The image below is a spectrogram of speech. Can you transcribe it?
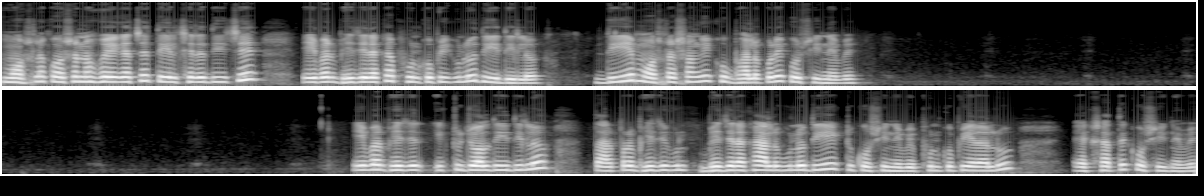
মশলা কষানো হয়ে গেছে, তেল ছেড়ে দিয়েছে। এবার ভেজে রাখা ফুলকপিগুলো দিয়ে দিল। দিয়ে মশলার সঙ্গে খুব ভালো করে কষিয়ে নেবে। এবার ভেজে, একটু জল দিয়ে দিল। তারপরে ভেজেগুলো ভেজে রাখা আলুগুলো দিয়ে একটু কষিয়ে নেবে। ফুলকপি আর আলু একসাথে কষিয়ে নেবে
